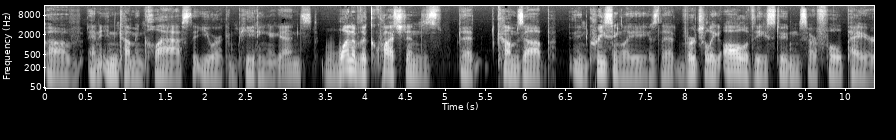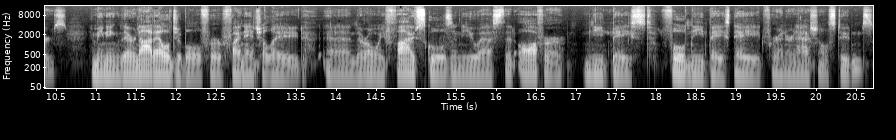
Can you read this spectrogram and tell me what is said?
of an incoming class that you are competing against. One of the questions that comes up increasingly is that virtually all of these students are full payers. Meaning they're not eligible for financial aid. And there are only five schools in the U.S. that offer need based, full need based aid for international students.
